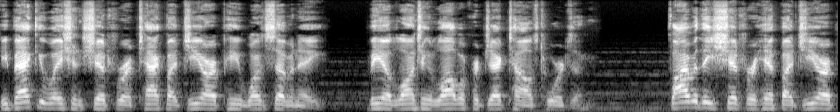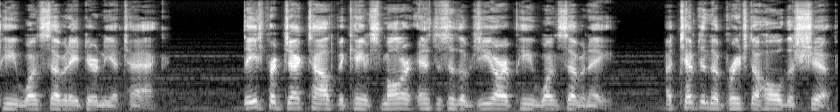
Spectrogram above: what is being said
Evacuation ships were attacked by GRP-178 via launching lava projectiles towards them. Five of these ships were hit by GRP-178 during the attack. These projectiles became smaller instances of GRP-178, attempting to breach the hull of the ship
